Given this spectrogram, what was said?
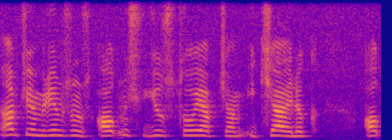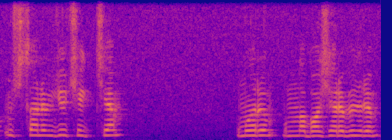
ne yapacağım biliyor musunuz? 60 video stoğu yapacağım. 2 aylık. 60 tane video çekeceğim. Umarım bununla başarabilirim.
